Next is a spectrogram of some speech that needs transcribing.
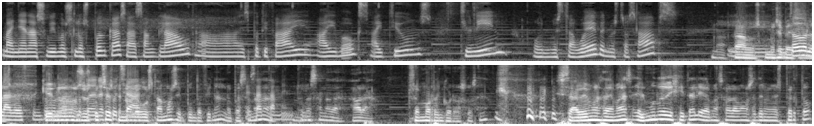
Mañana subimos los podcasts a SoundCloud, a Spotify, a iVoox, iTunes, TuneIn o en nuestra web, en nuestras apps. No, Y vamos, como en todos lados, en que todos no lados nos escuches, que no le gustamos y punto final, no pasa nada. Exactamente. No pasa nada. Ahora, somos rencorosos, ¿eh? Sabemos además, el mundo digital, y además ahora vamos a tener un experto,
